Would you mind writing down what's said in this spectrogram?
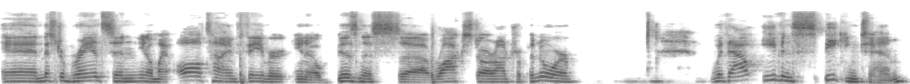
And Mr. Branson, you know, my all-time favorite, you know, business uh, rock star entrepreneur, without even speaking to him,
